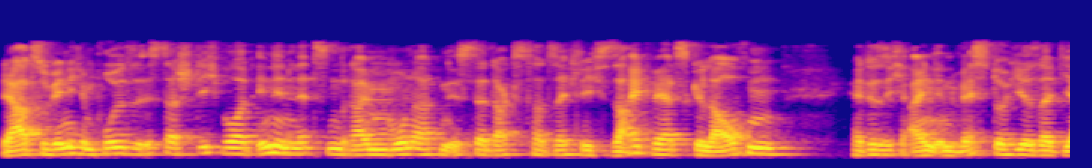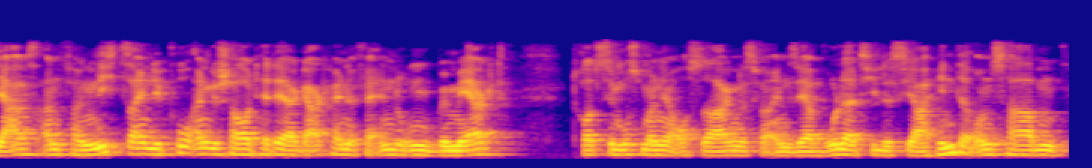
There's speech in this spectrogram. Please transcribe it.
Ja, zu wenig Impulse ist das Stichwort. In den letzten drei Monaten ist der DAX tatsächlich seitwärts gelaufen. Hätte sich ein Investor hier seit Jahresanfang nicht sein Depot angeschaut, hätte er gar keine Veränderungen bemerkt. Trotzdem muss man ja auch sagen, dass wir ein sehr volatiles Jahr hinter uns haben.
